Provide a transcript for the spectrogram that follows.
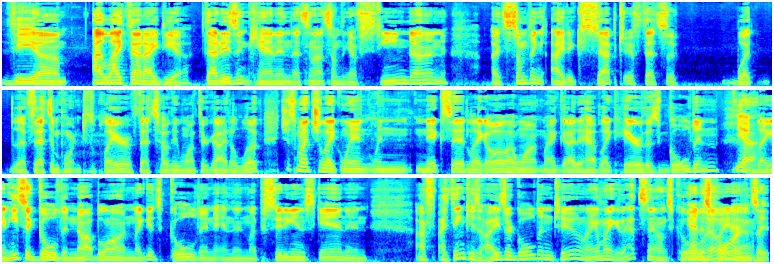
the um, I like that idea. That isn't canon. That's not something I've seen done. It's something I'd accept if that's a what if that's important to the player if that's how they want their guy to look. Just much like when when nick said like oh i want my guy to have like hair that's golden. Yeah. like and he said golden not blonde. Like it's golden and then like obsidian skin and I, f- I think his eyes are golden too like i'm like that sounds cool and his Hell yeah. horns, I Yeah.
